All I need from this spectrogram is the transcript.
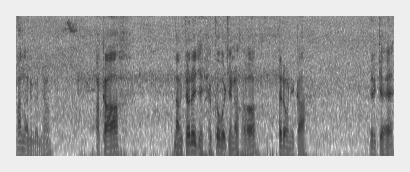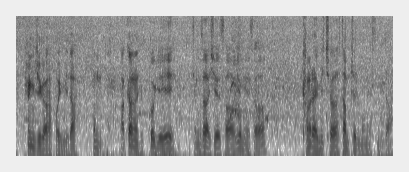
만나는군요. 아까 낭떠러지 협곡을 지나서 내려오니까 이렇게 평지가 보입니다. 음, 아까는 협곡이 경사가 시해서 위험해서 카메라에 미쳐 담지를 못했습니다.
